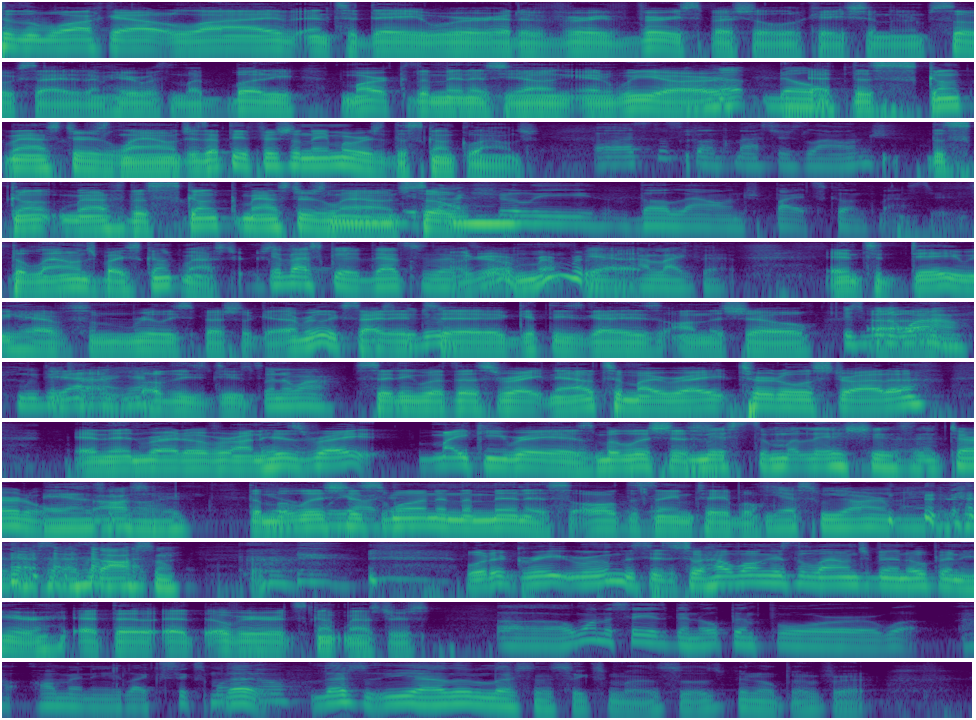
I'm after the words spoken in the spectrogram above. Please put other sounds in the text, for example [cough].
listening to the Walkout Live, and today we're at a very, very special location, and I'm so excited. I'm here with my buddy Mark the Menace Young, and we are Yep, dope. at the Skunk Masters Lounge. Is that the official name, or is it the Skunk Lounge? Uh, it's the Skunk Masters Lounge. The Skunk Mas- the Skunk Masters Lounge. It's so actually the lounge by Skunk Masters. the Lounge by Skunk Masters. Yeah, that's good. That's, that's I gotta remember yeah, that. I like that. And today we have some really special guests. I'm really excited Yes, to get these guys on the show. It's been a Uh, while. We've been yeah, trying. Yeah. love these dudes. It's been a while. Sitting with us right now, to my right, Turtle Estrada, and then right over on his right, Mikey Reyes, malicious, Mr. Malicious and Turtle. Hey, how's it awesome. going? the we malicious one and the menace, all at the same table. Yes, we are, man. That's, that's awesome. [laughs] [laughs] What a great room this is. So, how long has the lounge been open here at the at, over here at Skunk Masters? Uh, I want to say it's been open for what? How, how many? Like six months Le- now. less, yeah, a little less than six months. So it's been open for.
